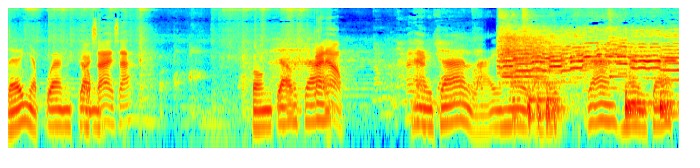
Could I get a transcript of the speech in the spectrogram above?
để nhập quan trong. xá hay xá. còn cháu xá. hai xá lại hai xá hai xá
